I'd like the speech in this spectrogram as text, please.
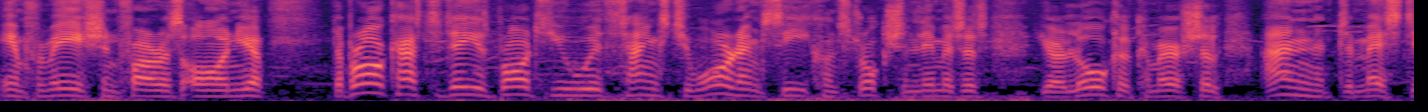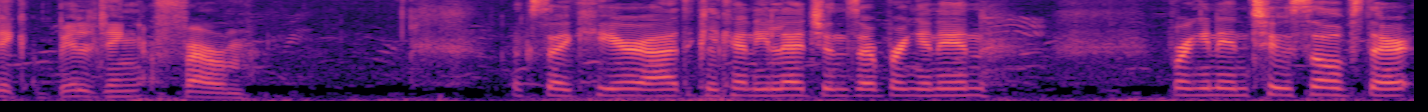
information for us on you. The broadcast today is brought to you with thanks to RMC Construction Limited, your local commercial and domestic building firm. Looks like here uh, the Kilkenny Legends are bringing in bringing in two subs there.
